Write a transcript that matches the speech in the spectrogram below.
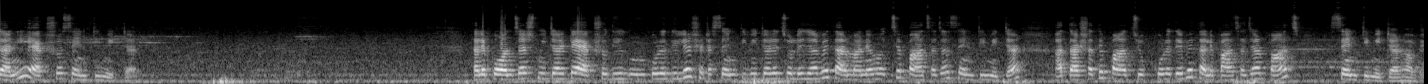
জানি একশো সেন্টিমিটার। তাহলে পঞ্চাশ মিটারকে একশো দিয়ে গুণ করে দিলে সেটা সেন্টিমিটারে চলে যাবে, তার মানে হচ্ছে পাঁচ হাজার সেন্টিমিটার। আর তার সাথে পাঁচ যোগ করে দেবে, তাহলে পাঁচ হাজার পাঁচ সেন্টিমিটার হবে।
